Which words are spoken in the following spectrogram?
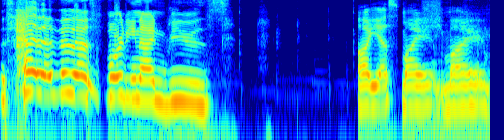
that has 49 views. Oh yes, my my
